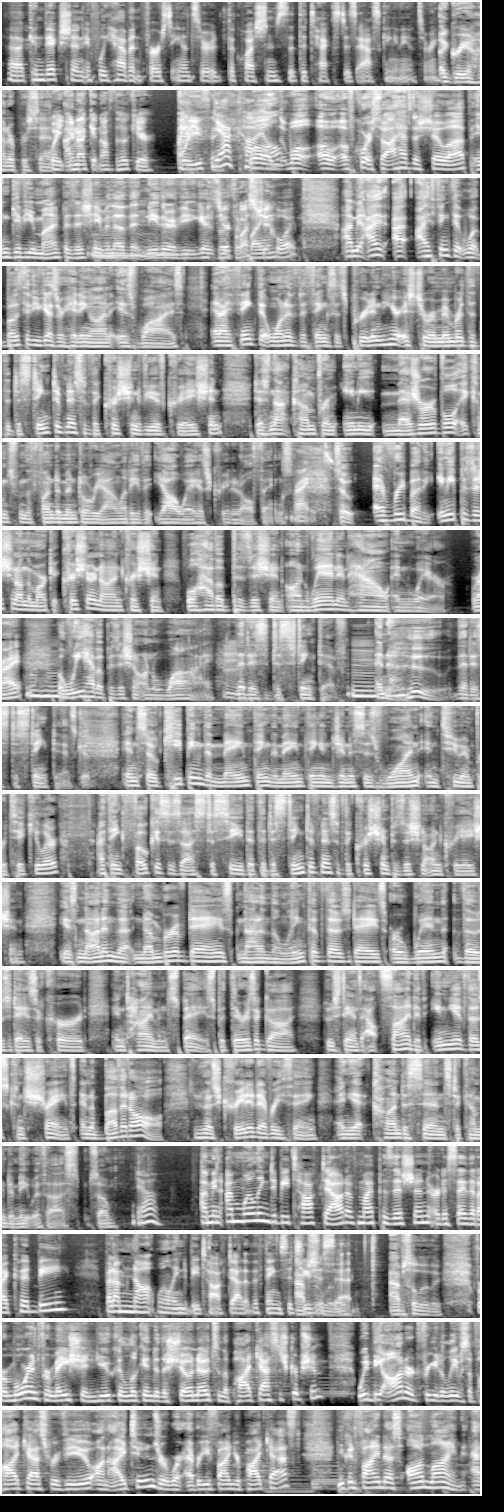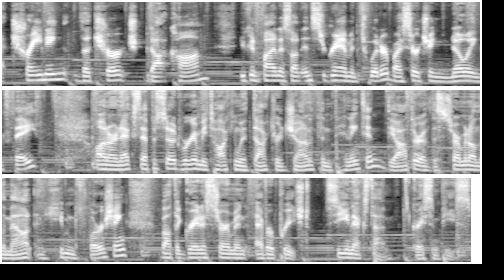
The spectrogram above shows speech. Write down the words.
uh, conviction if we haven't first answered the questions that the text is asking and answering? Agree 100%. Wait, you're not getting off the hook here. What do you think? yeah, Kyle. Well, well, oh, of course. So I have to show up and give you my position, even though that mm-hmm. neither of you, you guys both are playing coy. I mean, I, I, I think that what both of you guys are hitting on is wise, and I think that one of the things that's prudent here is to remember that the distinctiveness of the Christian view of creation does not come from any measurable. It comes from the fundamental reality that Yahweh has created all things. Right. So everybody, any position on the market, Christian or non-Christian, will have a position on when and how and where. Right, mm-hmm. but we have a position on why mm. that is distinctive mm-hmm. and who that is distinctive. That's good. And so, keeping the main thing, the main thing in Genesis 1 and 2 in particular, I think focuses us to see that the distinctiveness of the Christian position on creation is not in the number of days, not in the length of those days, or when those days occurred in time and space, but there is a God who stands outside of any of those constraints and above it all, and who has created everything and yet condescends to come to meet with us. So, Yeah. I mean, I'm willing to be talked out of my position or to say that I could be, but I'm not willing to be talked out of the things that you just said. Absolutely. For more information, you can look into the show notes in the podcast description. We'd be honored for you to leave us a podcast review on iTunes or wherever you find your podcast. You can find us online at trainingthechurch.com. You can find us on Instagram and Twitter by searching Knowing Faith. On our next episode, we're going to be talking with Dr. Jonathan Pennington, the author of The Sermon on the Mount and Human Flourishing, about the greatest sermon ever preached. See you next time. Grace and peace.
